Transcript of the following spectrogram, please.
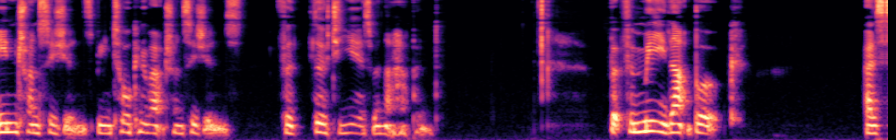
in transitions, been talking about transitions for 30 years when that happened. But for me, that book, as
